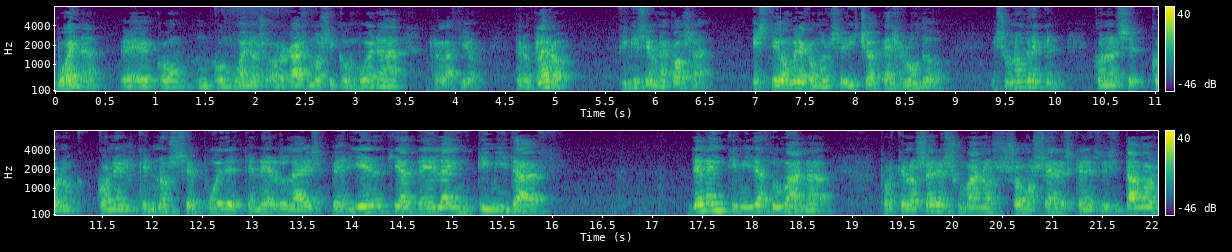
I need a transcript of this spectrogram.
buena, eh, con, con buenos orgasmos y con buena relación. Pero claro, fíjese una cosa, este hombre, como les he dicho, es rudo. Es un hombre que con el, que no se puede tener la experiencia de la intimidad, de la intimidad humana, porque los seres humanos somos seres que necesitamos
